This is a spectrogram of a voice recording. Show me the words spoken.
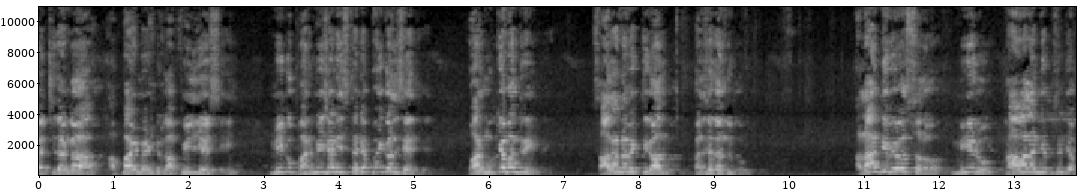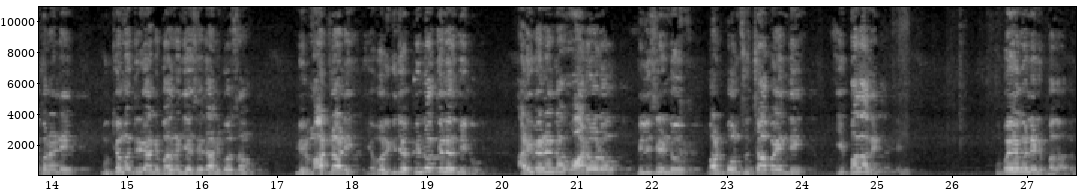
ఖచ్చితంగా అపాయింట్మెంట్కు అప్పీల్ చేసి మీకు పర్మిషన్ ఇస్తేనే పోయి కలిసేది. వారు ముఖ్యమంత్రి సాధారణ వ్యక్తి కాదు కలిసేదందుకు. అలాంటి వ్యవస్థలో మీరు కావాలని చెప్పేసి చెప్పనండి. ముఖ్యమంత్రి గారిని బదనం చేసే దానికోసం మీరు మాట్లాడి ఎవరికి చెప్పిందో తెలియదు మీకు. అడిగిపోయినాక వాడోడో పిలిచిండు వాడి ఫోన్ స్విచ్ ఆఫ్ అయింది. ఈ పదాలు ఏంటండి? ఉపయోగం లేని పదాలు.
